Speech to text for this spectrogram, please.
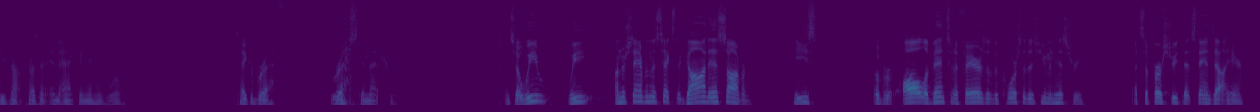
he's not present and acting in his world. Take a breath. Rest in that truth. And so we, we understand from this text that God is sovereign. He's over all events and affairs of the course of this human history. That's the first truth that stands out here.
